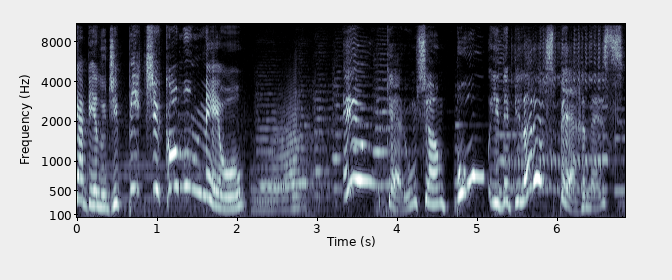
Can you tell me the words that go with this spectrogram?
Cabelo de Pete como o meu. Eu quero um shampoo e depilar as pernas.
